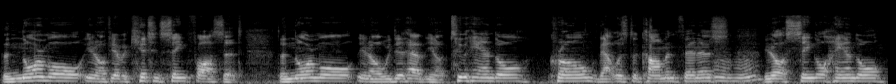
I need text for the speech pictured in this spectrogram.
the normal, you know, if you have a kitchen sink faucet, the normal, you know, we did have, you know, two handle chrome, that was the common finish, Mm-hmm. you know, a single handle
